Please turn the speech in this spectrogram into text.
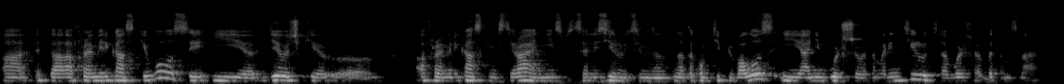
а, это афроамериканские волосы, и девочки э, афроамериканские мастера, они специализируются именно на таком типе волос, и они больше в этом ориентируются, больше об этом знают.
